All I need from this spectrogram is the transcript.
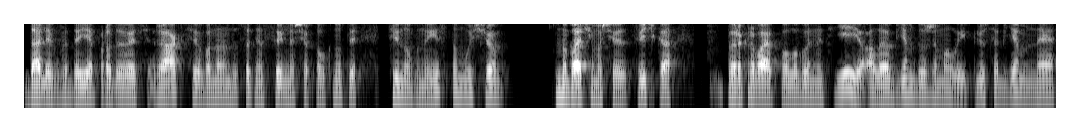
далі видає продавець реакцію, вона недостатньо сильна, щоб толкнути ціну вниз, тому що ми бачимо, що свічка перекриває половину тією, але об'єм дуже малий. Плюс об'єм не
